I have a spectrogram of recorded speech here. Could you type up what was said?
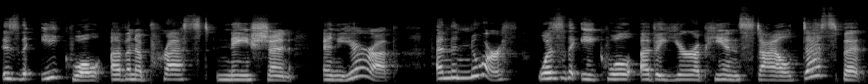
is the equal of an oppressed nation in Europe, and the North was the equal of a European style despot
